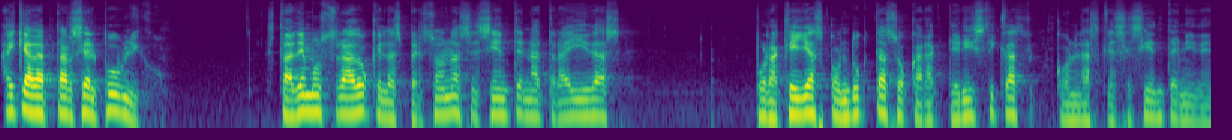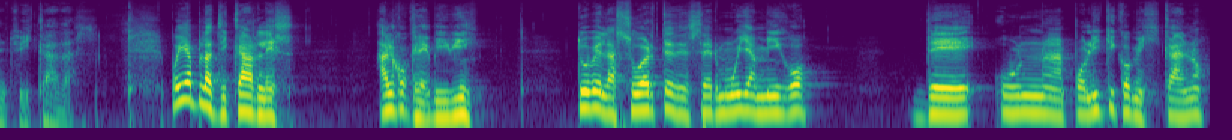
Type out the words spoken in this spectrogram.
Hay que adaptarse al público. Está demostrado que las personas se sienten atraídas por aquellas conductas o características con las que se sienten identificadas. Voy a platicarles algo que viví. Tuve la suerte de ser muy amigo de un político mexicano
